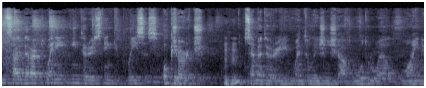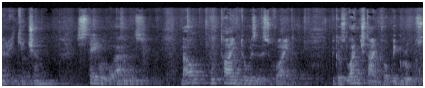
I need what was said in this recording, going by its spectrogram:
Inside there are 20 interesting places. Okay. Church, Mm-hmm. cemetery, ventilation shaft, water well, winery, kitchen, stable for animals. Now, good time to visit is quiet because lunchtime for big groups.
